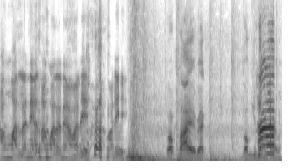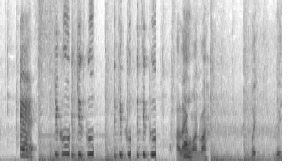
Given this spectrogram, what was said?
ตั้งหมัดแล้วเนี่ยตั้งหมัดแล้วเนี่ยมาดิมาดิล็อกซ้ายไอ้แบ็คล็อกอยู่ฝั่งซ้ายปะเอ๊ะจิกูจิกูจิกูจิกูอะไรของมันวะเฮ้ยเฮ้ย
